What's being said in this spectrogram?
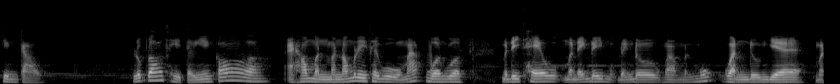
chân cầu lúc đó thì tự nhiên có à không mình mình không đi theo Google Maps quên quên. Mình đi theo mình đang đi một đoạn đường mà mình muốn quanh đường về. Mà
